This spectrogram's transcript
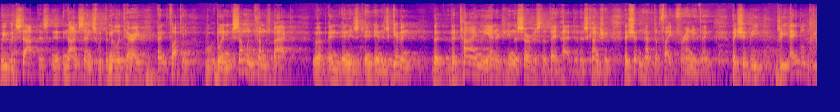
we would stop this nonsense with the military and fucking when someone comes back uh, and, and, is, and, and is given the, the time, the energy, and the service that they've had to this country, they shouldn't have to fight for anything. They should be, be able to be.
